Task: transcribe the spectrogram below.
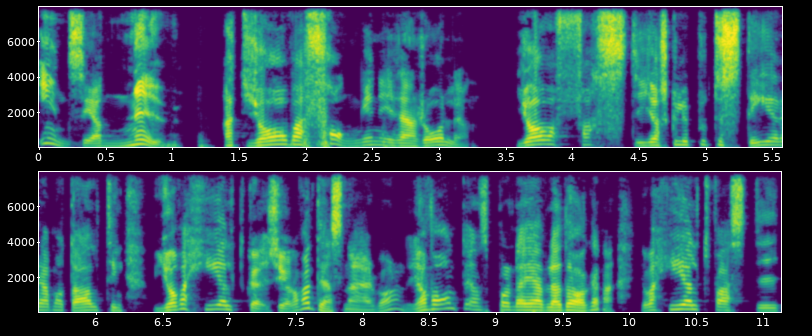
inser jag nu att jag var fången i den rollen. Jag var fast i, jag skulle protestera mot allting. Jag var helt, så jag var inte ens närvarande. Jag var inte ens på de där jävla dagarna. Jag var helt fast i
